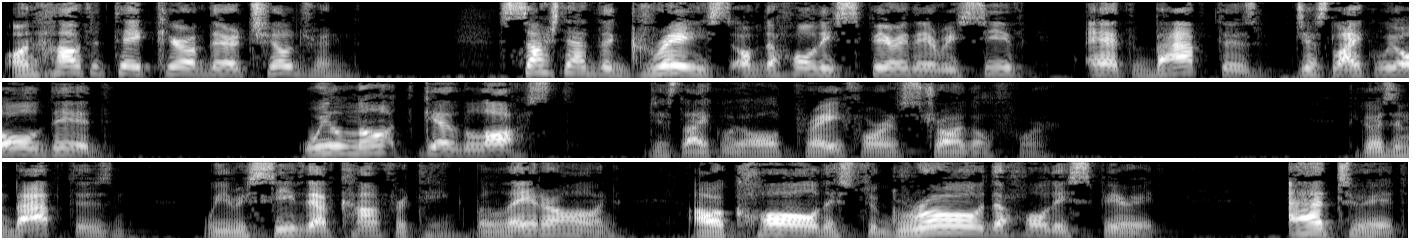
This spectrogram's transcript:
on how to take care of their children, such that the grace of the Holy Spirit they receive at baptism, just like we all did, will not get lost, just like we all pray for and struggle for. Because in baptism, we receive that comforting, but later on, our call is to grow the Holy Spirit, add to it,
